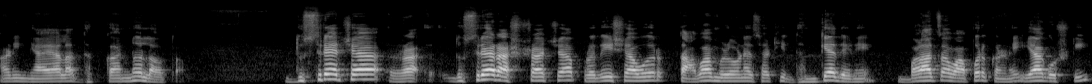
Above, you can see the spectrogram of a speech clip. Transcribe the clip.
आणि न्यायाला धक्का न लावता. दुसऱ्याच्या रा दुसऱ्या राष्ट्राच्या प्रदेशावर ताबा मिळवण्यासाठी धमक्या देणे बळाचा वापर करणे या गोष्टी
